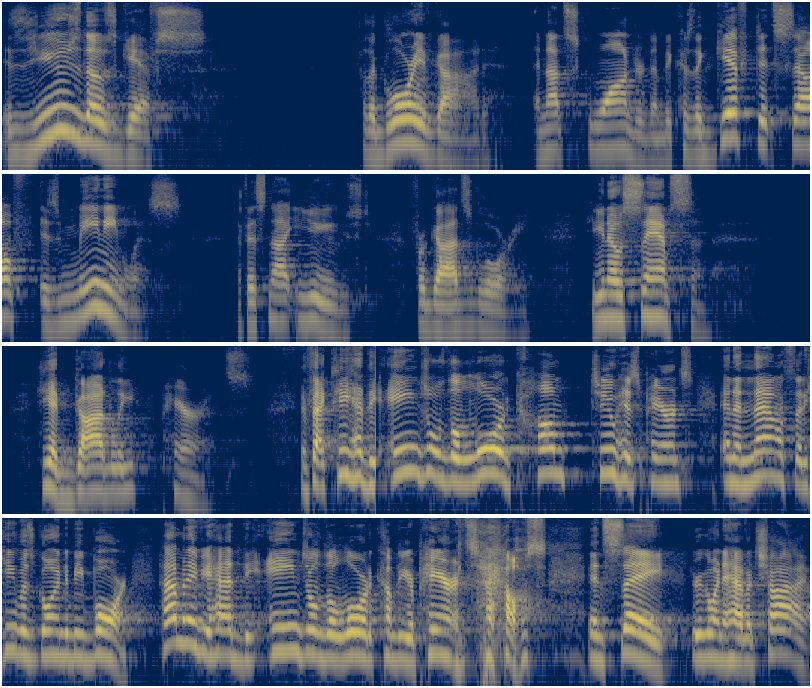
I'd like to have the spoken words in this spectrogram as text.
is use those gifts for the glory of God and not squander them because the gift itself is meaningless if it's not used for God's glory. You know, Samson, he had godly parents. In fact, he had the angel of the Lord come to his parents and announce that he was going to be born. How many of you had the angel of the Lord come to your parents' house and say, You're going to have a child.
